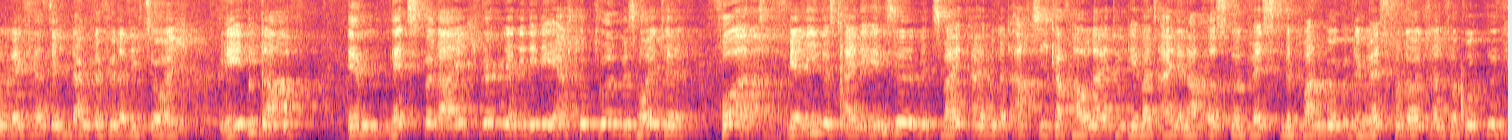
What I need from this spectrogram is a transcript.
und recht herzlichen Dank dafür, dass ich zu euch reden darf. Im Netzbereich wirken ja die DDR-Strukturen bis heute fort. Berlin ist eine Insel mit zwei 380 kV-Leitungen, jeweils eine nach Osten und Westen mit Brandenburg und dem Rest von Deutschland verbunden.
